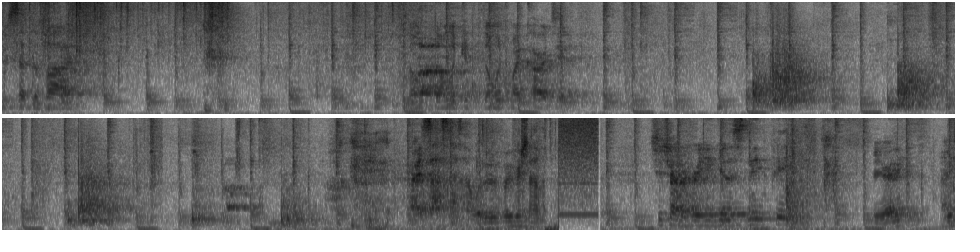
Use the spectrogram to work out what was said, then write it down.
reset the vibe. Don't, don't look at don't look at my cards yet. Stop, stop. What do we wish I She tried to freaking get a sneak peek. Are you ready? Are you,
